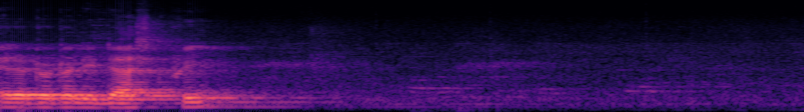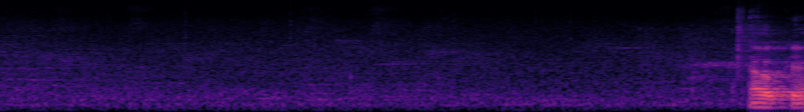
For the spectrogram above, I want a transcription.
এটা টোটালি ডাস্ট ফ্রি ওকে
